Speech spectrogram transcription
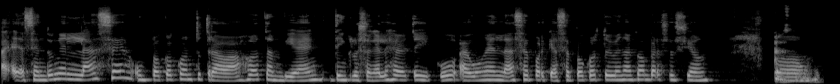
haciendo un enlace un poco con tu trabajo también de inclusión LGBTIQ, hago un enlace porque hace poco tuve una conversación con,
